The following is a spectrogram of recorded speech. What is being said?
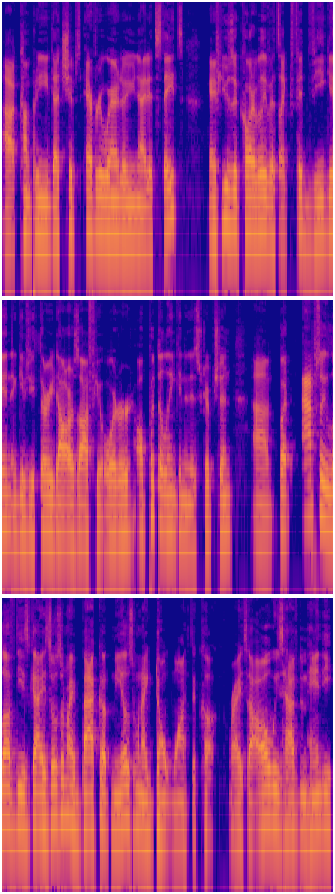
uh, company that ships everywhere in the United States. And if you use a code, I believe it's like Fit Vegan, it gives you $30 off your order. I'll put the link in the description. Um, but absolutely love these guys. Those are my backup meals when I don't want to cook, right? So I always have them handy.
